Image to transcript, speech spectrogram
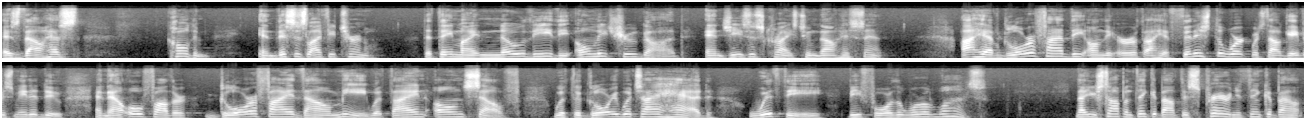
as thou hast called him. And this is life eternal, that they might know thee, the only true God, and Jesus Christ, whom thou hast sent. I have glorified thee on the earth. I have finished the work which thou gavest me to do. And now, O Father, glorify thou me with thine own self, with the glory which I had with thee before the world was. Now you stop and think about this prayer and you think about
